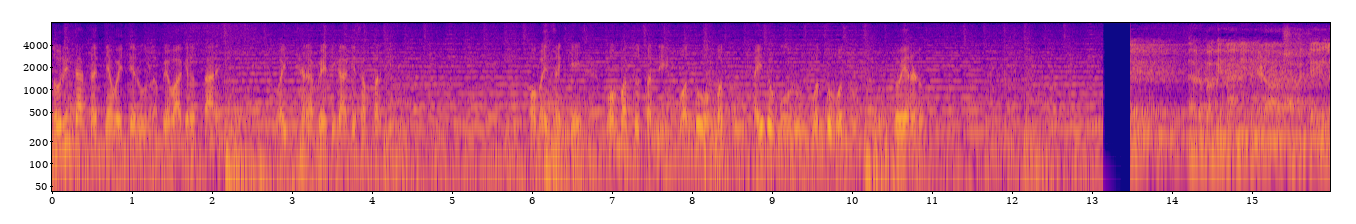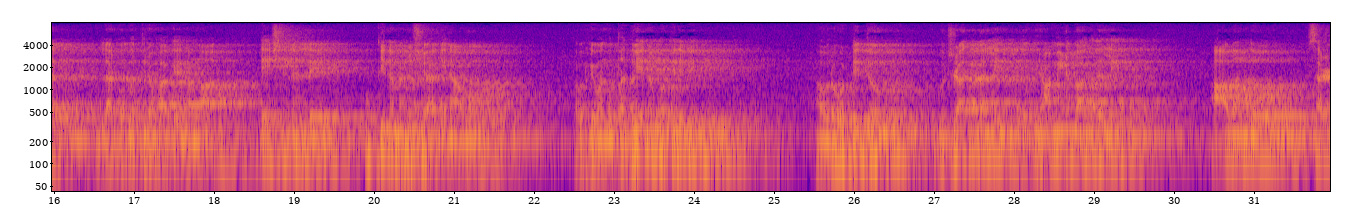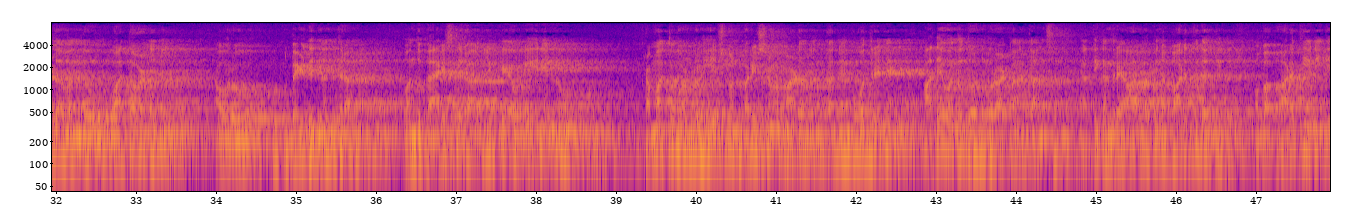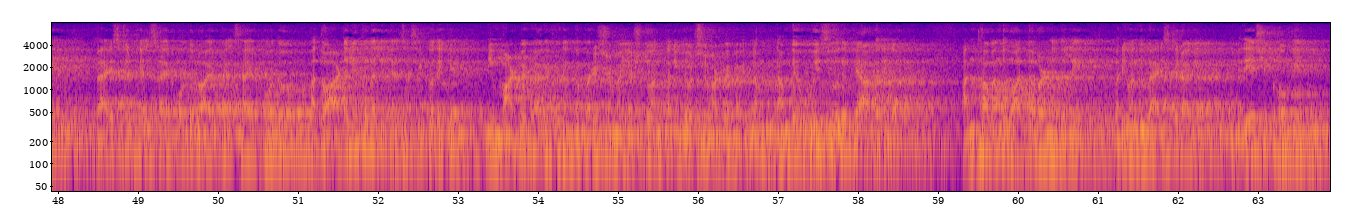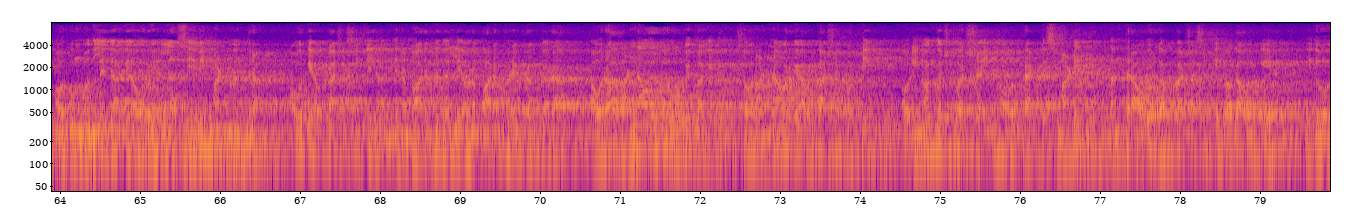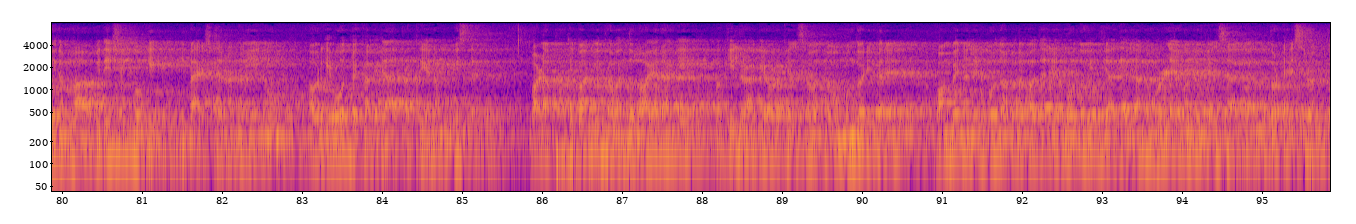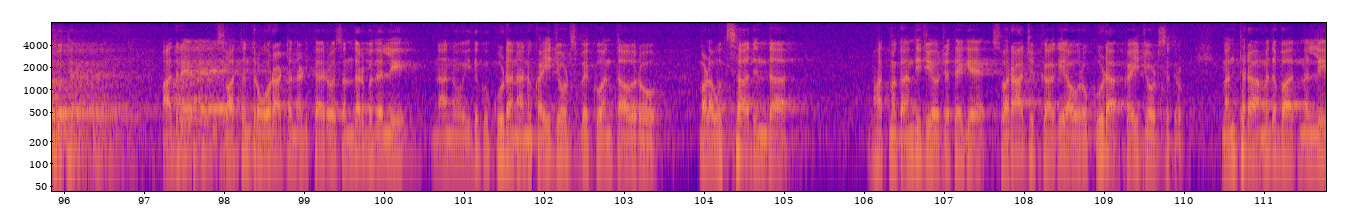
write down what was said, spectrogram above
ನುರಿತ ತಜ್ಞ ವೈದ್ಯರು ಲಭ್ಯವಾಗಿರುತ್ತಾರೆ. ವೈದ್ಯರ ಭೇಟಿಗಾಗಿ ಸಂಪರ್ಕಿಸಿ. ಮೊಬೈಲ್ ಸಂಖ್ಯೆ ಒಂಬತ್ತು ಸೊನ್ನೆ ಒಂದು ಒಂಬತ್ತು ಐದು ಮೂರು ಒಂದು ಒಂದು ಎಂಟು ಎರಡು. ಬಗ್ಗೆ ನಾನೇನು ಹೇಳೋ ಅವಶ್ಯಕತೆ ಇಲ್ಲ. ಎಲ್ಲರಿಗೂ ಗೊತ್ತಿರೋ ಹಾಗೆ ನಮ್ಮ ದೇಶದಲ್ಲಿ ಉಕ್ಕಿನ ಮನುಷ್ಯ ಆಗಿ ನಾವು ಅವ್ರಿಗೆ ಒಂದು ಪದವಿಯನ್ನು ಕೊಟ್ಟಿದ್ದೀವಿ. ಅವರು ಹುಟ್ಟಿದ್ದು ಗುಜರಾತ್ನಲ್ಲಿ, ಅದು ಗ್ರಾಮೀಣ ಭಾಗದಲ್ಲಿ. ಆ ಒಂದು ಸರಳ ಒಂದು ವಾತಾವರಣದಲ್ಲಿ ಅವರು ಹುಟ್ಟು ಬೆಳೆದಿದ ನಂತರ ಒಂದು ಬ್ಯಾರಿಸ್ಟರ್ ಆಗಲಿಕ್ಕೆ ಅವ್ರು ಏನೇನು ಕ್ರಮ ತಗೊಂಡು ಎಷ್ಟೊಂದು ಪರಿಶ್ರಮ ಮಾಡೋರು ಅಂತಲೇ ಹೋದ್ರೇ ಅದೇ ಒಂದು ದೊಡ್ಡ ಹೋರಾಟ ಅಂತ ಅನ್ಸುತ್ತೆ. ಯಾಕಂದ್ರೆ ಆವತ್ತಿನ ಭಾರತದಲ್ಲಿ ಒಬ್ಬ ಭಾರತೀಯನಿಗೆ ಬ್ಯಾರಿಸ್ಟರ್ ಕೆಲಸ ಇರ್ಬೋದು, ಲಾಯರ್ ಕೆಲಸ ಇರ್ಬೋದು, ಅಥವಾ ಆಡಳಿತದಲ್ಲಿ ಕೆಲಸ ಸಿಕ್ಕೋದಕ್ಕೆ ನೀವು ಮಾಡಬೇಕಾಗಿರ್ತಕ್ಕಂಥ ಪರಿಶ್ರಮ ಎಷ್ಟು ಅಂತ ನೀವು ಯೋಚನೆ ಮಾಡಬೇಕಾಗಿತ್ತು. ನಮ್, ನಮಗೆ ಊಹಿಸುವುದಕ್ಕೆ ಆಗೋದಿಲ್ಲ. ಅಂಥ ಒಂದು ವಾತಾವರಣದಲ್ಲಿ ಬರೀ ಒಂದು ಬ್ಯಾರಿಸ್ಟರ್ ಆಗಿ ವಿದೇಶಕ್ಕೆ ಹೋಗಿ ಅವ್ರಿಗೂ ಮೊದಲನೇದಾಗಿ ಅವರು ಎಲ್ಲ ಸೇವಿಂಗ್ ಮಾಡಿದ ನಂತರ ಅವ್ರಿಗೆ ಅವಕಾಶ ಸಿಕ್ಕಿಲ್ಲ. ಅಂದಿನ ಭಾರತದಲ್ಲಿ ಅವರ ಪಾರಂಪರೆ ಪ್ರಕಾರ ಅವರ ಅಣ್ಣ ಹೋಗಬೇಕಾಗಿತ್ತು. ಸೊ ಅವ್ರ ಅಣ್ಣ ಅವ್ರಿಗೆ ಅವಕಾಶ ಕೊಟ್ಟು ಅವ್ರು ಇನ್ನೊಂದಷ್ಟು ವರ್ಷ ಇನ್ನೂ ಅವ್ರು ಪ್ರಾಕ್ಟೀಸ್ ಮಾಡಿ ನಂತರ ಅವ್ರಿಗೆ ಅವಕಾಶ ಸಿಕ್ಕಿದಾಗ ಅವ್ರಿಗೆ ಇದು ನಮ್ಮ ವಿದೇಶಕ್ಕೆ ಹೋಗಿ ಈ ಬ್ಯಾರಿಸ್ಟರನ್ನು ಏನು ಅವ್ರಿಗೆ ಓದಬೇಕಾಗಿದೆ ಆ ಪ್ರಕ್ರಿಯೆಯನ್ನು ಮುಗಿಸ್ತಾರೆ ಭಾಳ ಪ್ರತಿಭಾನ್ವಿತ ಒಂದು ಲಾಯರ್ ಆಗಿ, ವಕೀಲರಾಗಿ ಅವರ ಕೆಲಸವನ್ನು ಮುಂದುವರಿತಾರೆ. ಬಾಂಬೆನಲ್ಲಿರ್ಬೋದು, ಅಹಮದಾಬಾದಲ್ಲಿರ್ಬೋದು ಇತ್ಯಾದಿ ಎಲ್ಲನೂ ಒಳ್ಳೆಯ ಒಂದು ಕೆಲಸ ಆಗಿ ಒಂದು ದೊಡ್ಡ ಹೆಸರನ್ನು ತಗೋತಾರೆ. ಆದರೆ ಸ್ವಾತಂತ್ರ್ಯ ಹೋರಾಟ ನಡೀತಾ ಇರುವ ಸಂದರ್ಭದಲ್ಲಿ ನಾನು ಇದಕ್ಕೂ ಕೂಡ ನಾನು ಕೈ ಜೋಡಿಸ್ಬೇಕು ಅಂತ ಅವರು ಭಾಳ ಉತ್ಸಾಹದಿಂದ ಮಹಾತ್ಮ ಗಾಂಧೀಜಿಯವ್ರ ಜೊತೆಗೆ ಸ್ವರಾಜ್ಯಕ್ಕಾಗಿ ಅವರು ಕೂಡ ಕೈ ಜೋಡಿಸಿದ್ರು. ನಂತರ ಅಹಮದಾಬಾದ್ನಲ್ಲಿ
